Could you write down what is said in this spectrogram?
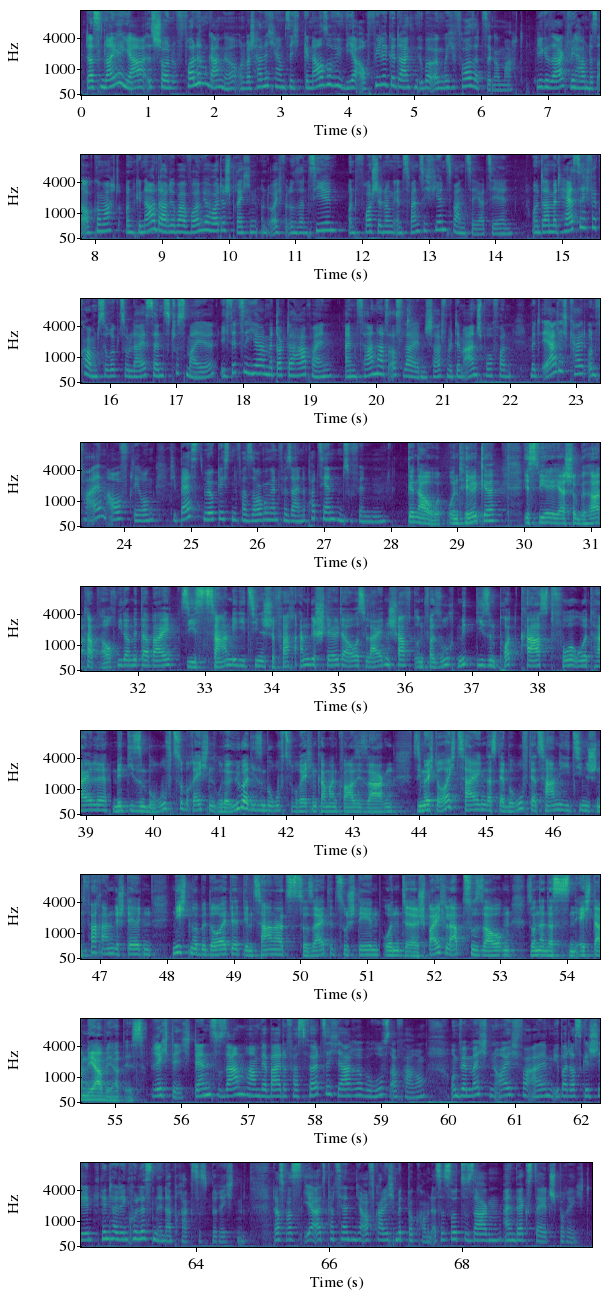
Das neue Jahr ist schon voll im Gange und wahrscheinlich haben sich genauso wie wir auch viele Gedanken über irgendwelche Vorsätze gemacht. Wie gesagt, wir haben das auch gemacht und genau darüber wollen wir heute sprechen und euch von unseren Zielen und Vorstellungen in 2024 erzählen. Und damit herzlich willkommen zurück zu License to Smile. Ich sitze hier mit Dr. Harpein, einem Zahnarzt aus Leidenschaft, mit dem Anspruch von mit Ehrlichkeit und vor allem Aufklärung die bestmöglichsten Versorgungen für seine Patienten zu finden. Genau, und Hilke ist, wie ihr ja schon gehört habt, auch wieder mit dabei. Sie ist zahnmedizinische Fachangestellte aus Leidenschaft und versucht mit diesem Podcast Vorurteile mit diesem Beruf zu brechen oder über diesen Beruf zu brechen, kann man quasi sagen. Sie möchte euch zeigen, dass der Beruf der zahnmedizinischen Fachangestellten nicht nur bedeutet, dem Zahnarzt zur Seite zu stehen und äh, Speichel abzusaugen, sondern dass es ein echter Mehrwert ist. Richtig, denn zusammen haben wir beide fast 40 40 Jahre Berufserfahrung und wir möchten euch vor allem über das Geschehen hinter den Kulissen in der Praxis berichten. Das, was ihr als Patienten ja oft gar nicht mitbekommt. Es ist sozusagen ein Backstage-Bericht.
